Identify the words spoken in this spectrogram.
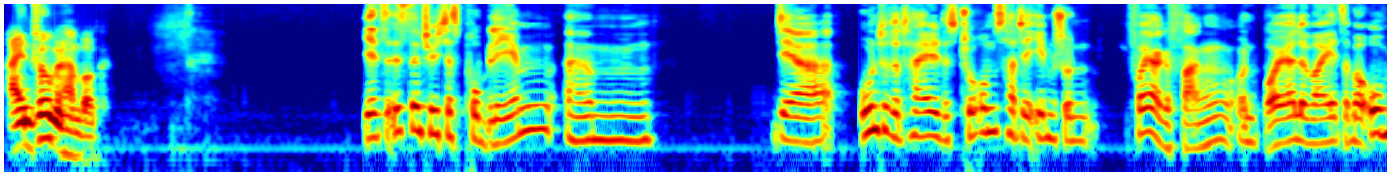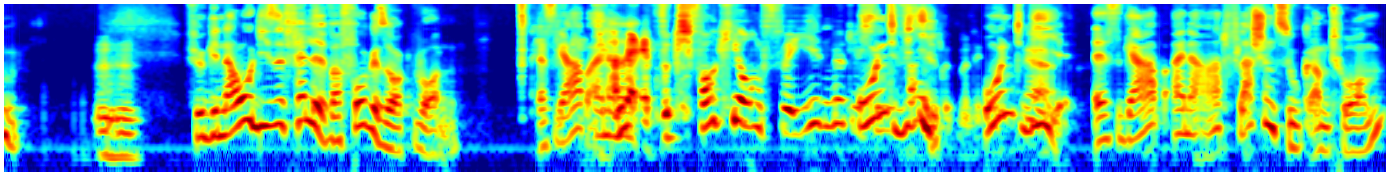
einen Turm in Hamburg. Jetzt ist natürlich das Problem, ähm, der untere Teil des Turms hatte eben schon Feuer gefangen und Bäuerle war jetzt aber oben. Mhm. Für genau diese Fälle war vorgesorgt worden. Es gab eine. Haben wir wirklich Vorkehrungen für jeden möglichen Und wie? Fall, und wie? Ja. Es gab eine Art Flaschenzug am Turm,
